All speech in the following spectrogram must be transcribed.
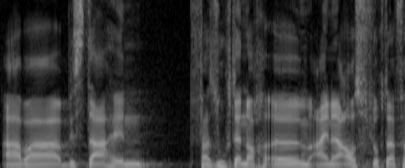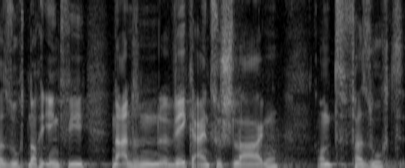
aber bis dahin versucht er noch äh, eine Ausflucht, er versucht noch irgendwie einen anderen Weg einzuschlagen und versucht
